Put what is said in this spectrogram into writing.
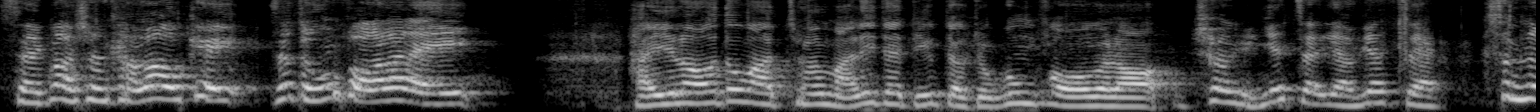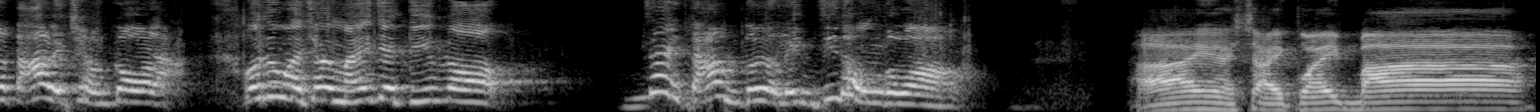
成個人唱卡拉 OK，唔使做功課啦你。係咯，我都話唱埋呢隻碟就做功課噶咯。唱完一隻又一隻，使唔使打你唱歌啦？我都話唱埋呢隻碟咯。真係打唔到又你唔知痛噶喎。哎呀，細鬼嘛，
